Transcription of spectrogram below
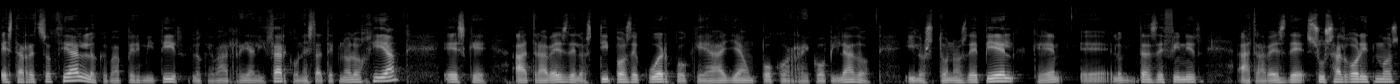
esta red social lo que va a permitir, lo que va a realizar con esta tecnología es que a través de los tipos de cuerpo que haya un poco recopilado y los tonos de piel, que eh, lo intentas definir a través de sus algoritmos,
